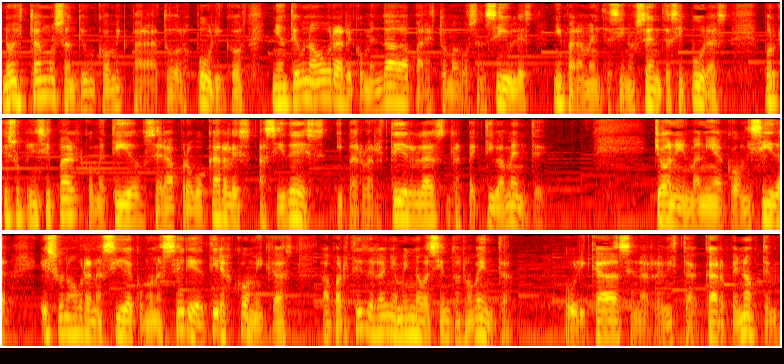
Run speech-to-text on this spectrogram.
no estamos ante un cómic para todos los públicos, ni ante una obra recomendada para estómagos sensibles, ni para mentes inocentes y puras, porque su principal cometido será provocarles acidez y pervertirlas respectivamente. Johnny el maníaco homicida es una obra nacida como una serie de tiras cómicas a partir del año 1990, publicadas en la revista Carpe Noctem,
